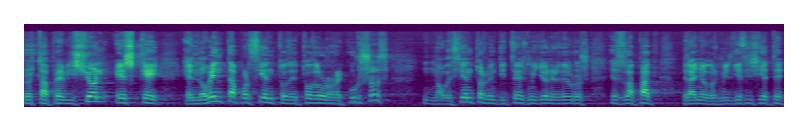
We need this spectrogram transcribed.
Nuestra previsión es que el 90% de todos los recursos, 923 millones de euros es la PAC del año 2017,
